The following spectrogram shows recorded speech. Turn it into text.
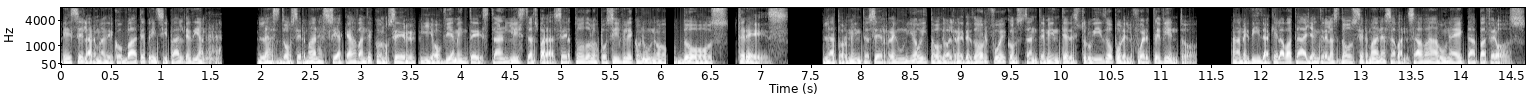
es el arma de combate principal de Diana. Las dos hermanas se acaban de conocer y obviamente están listas para hacer todo lo posible con uno, dos, tres. La tormenta se reunió y todo alrededor fue constantemente destruido por el fuerte viento. A medida que la batalla entre las dos hermanas avanzaba a una etapa feroz.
